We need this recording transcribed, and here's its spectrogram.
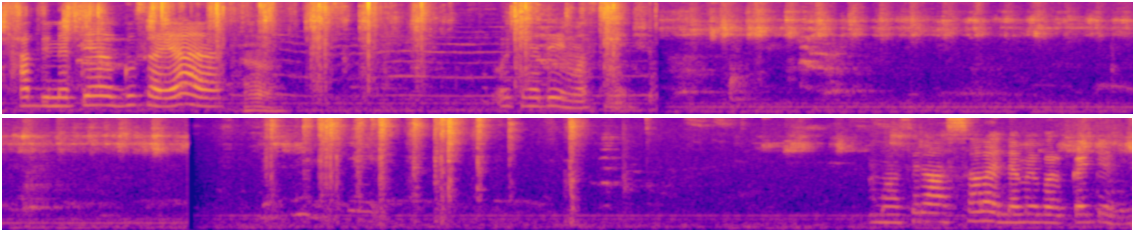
সাত দিনের টেয়া গুছাইয়া হ্যাঁ। ওই টেয়া দিয়ে মাছ নিয়ে মাছের আশ ছাড়াইলাম এবার কাইটে নি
